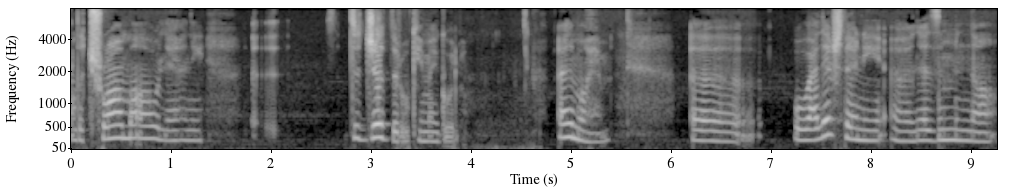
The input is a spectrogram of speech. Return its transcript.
التراما ولا يعني تتجذروا كما يقولوا. المهم أه وعلاش ثاني أه لازم لنا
